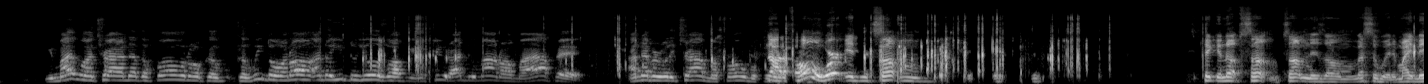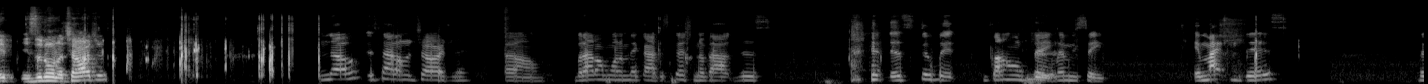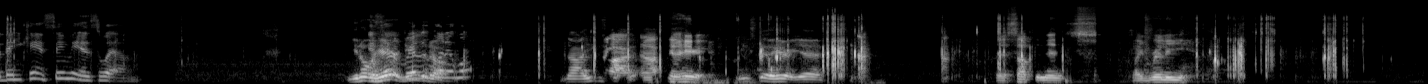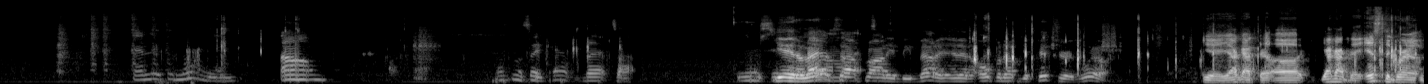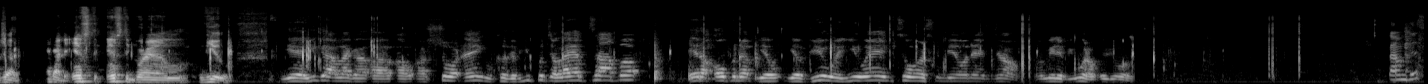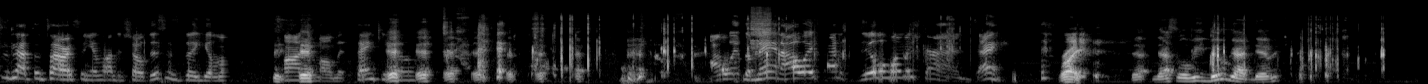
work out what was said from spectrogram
You might want to try another phone or because we doing all. I know you do yours off your computer. I do mine on my iPad. I never really tried my phone before. No, the phone work. is just something. It's picking up something. Something is um messing with it. Might maybe is it on a charger? No, it's not on a charger. Um, but I don't want to make our discussion about this this stupid phone thing. Yeah. Let me see. It might be this, but then you can't see me as well. You don't Is hear that it really either, what it was? No, you can, All right, I still hear it. you can still hear it. Yeah. There's something that's like really. And it's annoying. Um, I was gonna say cap- laptop. Let me see Yeah, the I got it on laptop probably be better, and it'll open up your picture as well. Yeah, y'all got the uh, y'all got the Instagram jump. I got the Insta- Instagram view. Yeah, you got like a, a, a- a short angle because if you put your laptop up, it'll open up your, your view, and you and Taurus can be on that jump. I mean, if you want, if you want. Um, this is not the Taurus and Yolanda show. This is the Yolanda moment. Thank you. always the man always trying to steal a woman's shine. Dang. Right. That, that's what we do, goddamn it.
